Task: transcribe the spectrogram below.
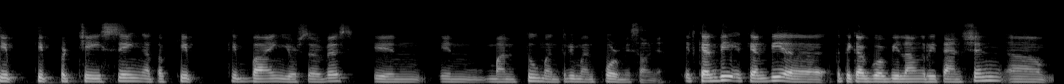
keep keep purchasing atau keep keep buying your service in in month 2, month 3, month 4 misalnya. It can be it can be a ketika gue bilang retention um,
